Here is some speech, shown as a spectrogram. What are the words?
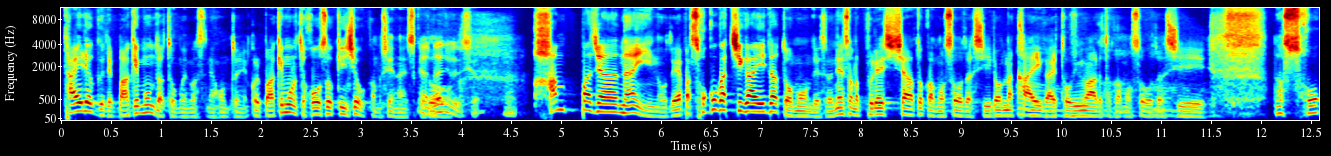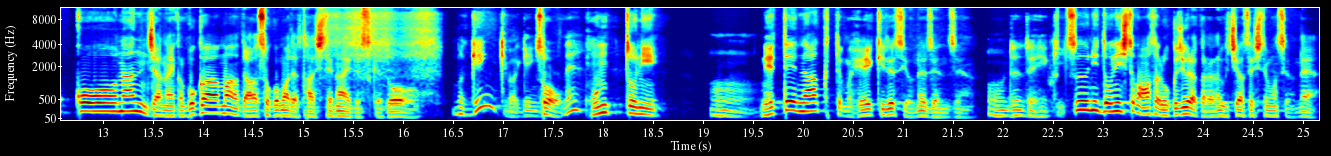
体力で化け物だと思いますね本当に。これ化け物って放送禁止用語かもしれないですけど半端じゃないのでやっぱそこが違いだと思うんですよね。そのプレッシャーとかもそうだしいろんな海外飛び回るとかもそうだし。だそこなんじゃないかな。僕はまだそこまでは達してないですけど。まあ、元気は元気そう。だね。本当に。うん。寝てなくても平気ですよね全然。うん、全然平気。普。通に土日とかも朝6時ぐらいからね打ち合わせしてますよね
